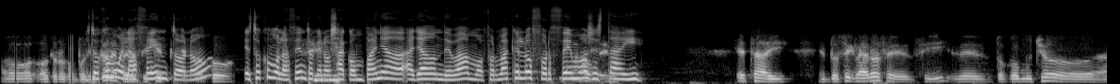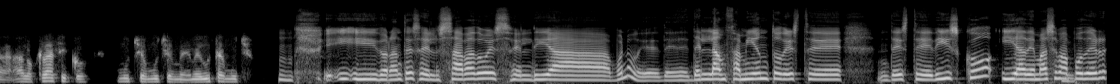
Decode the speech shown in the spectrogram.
otro compositor. Esto es como el acento, ¿no? Esto es como el acento que nos acompaña allá donde vamos, por más que lo forcemos, está ahí. Está ahí. Entonces, claro, sí, tocó mucho a, los clásicos, mucho, mucho, me, me gusta mucho. Y, y, Dorantes, el sábado es el día bueno del lanzamiento de este, de este disco y además se va a poder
